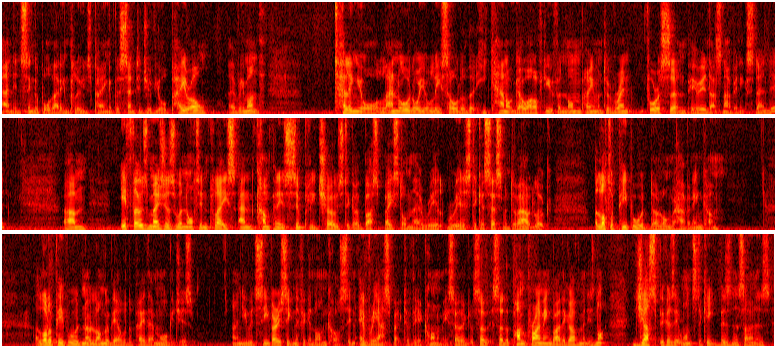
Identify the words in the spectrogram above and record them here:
and in Singapore that includes paying a percentage of your payroll every month, telling your landlord or your leaseholder that he cannot go after you for non-payment of rent for a certain period. That's now been extended. Um, if those measures were not in place and companies simply chose to go bust based on their real, realistic assessment of outlook, a lot of people would no longer have an income. A lot of people would no longer be able to pay their mortgages and you would see very significant on-costs in every aspect of the economy. So, the, so, so the pump priming by the government is not just because it wants to keep business owners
